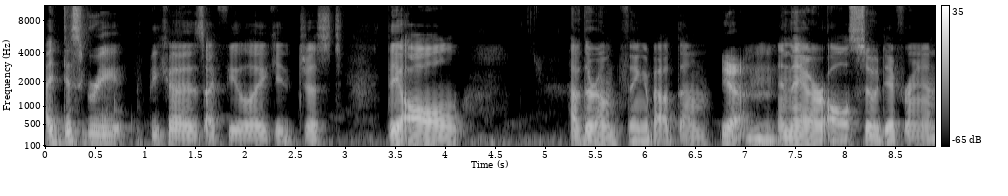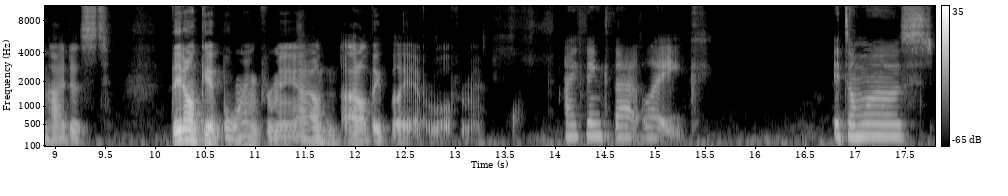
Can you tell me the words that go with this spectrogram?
I disagree because I feel like it just they all have their own thing about them, yeah, Mhm. and they are all so different. And I just they don't get boring for me. I don't Mhm. I don't think they ever will for me. I think that like it's almost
